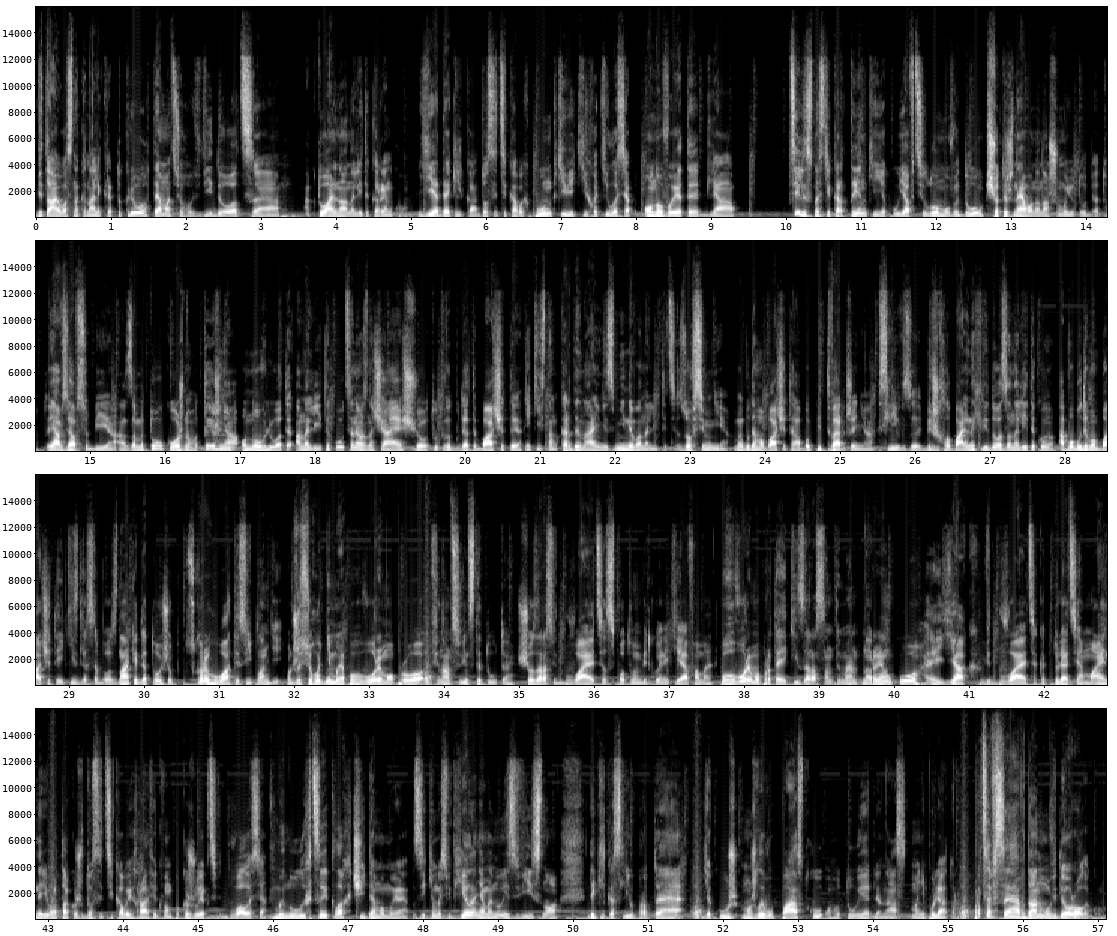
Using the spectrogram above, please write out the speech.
Вітаю вас на каналі CryptoCrew. Тема цього відео це актуальна аналітика ринку. Є декілька досить цікавих пунктів, які хотілося б оновити для. Цілісності картинки, яку я в цілому веду щотижнево на нашому Ютубі. Тобто я взяв собі за мету кожного тижня оновлювати аналітику. Це не означає, що тут ви будете бачити якісь там кардинальні зміни в аналітиці. Зовсім ні. Ми будемо бачити або підтвердження слів з більш глобальних відео з аналітикою, або будемо бачити якісь для себе ознаки для того, щоб скоригувати свій план дій. Отже, сьогодні ми поговоримо про фінансові інститути, що зараз відбувається з спотовими біткоін ETF-ами. Поговоримо про те, який зараз сантимент на ринку, е, як відбувається капітуляція майнерів, а також досить цікавий графік. Вам покажу, як це відбувалося в минулих циклах, чи йдемо ми з якимись відхиленнями. Ну і звісно, декілька слів про те, яку ж можливу пастку готує для нас маніпулятор. Про це все в даному відеоролику.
